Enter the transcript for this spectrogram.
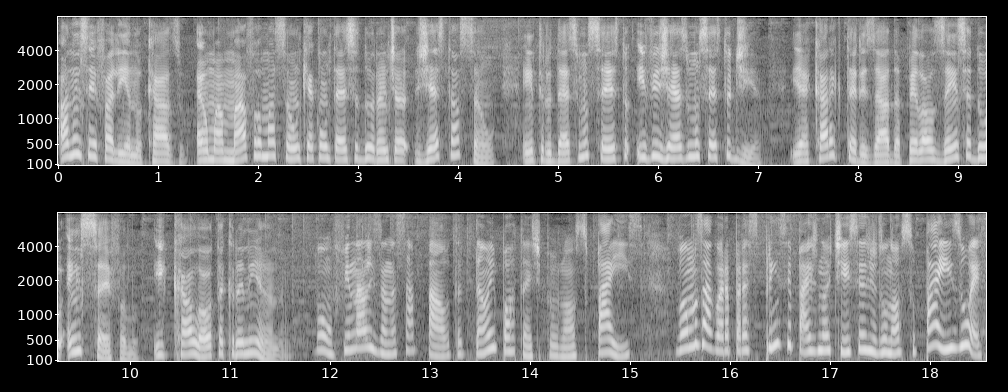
A anencefalia, no caso, é uma malformação que acontece durante a gestação, entre o 16º e 26º dia, e é caracterizada pela ausência do encéfalo e calota craniana. Bom, finalizando essa pauta tão importante para o nosso país, vamos agora para as principais notícias do nosso país, o ESC.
